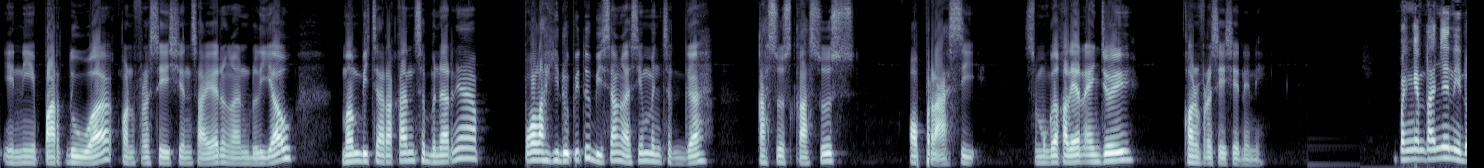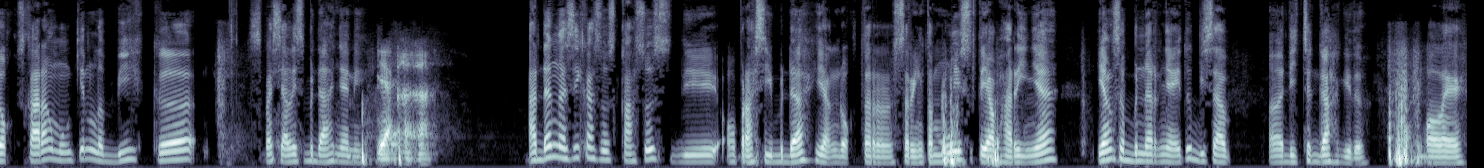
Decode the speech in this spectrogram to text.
ini part 2 conversation saya dengan beliau membicarakan sebenarnya pola hidup itu bisa nggak sih mencegah kasus-kasus operasi Semoga kalian enjoy conversation ini. Pengen tanya nih dok, sekarang mungkin lebih ke spesialis bedahnya nih. Ya. Ada nggak sih kasus-kasus di operasi bedah yang dokter sering temui setiap harinya yang sebenarnya itu bisa uh, dicegah gitu oleh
